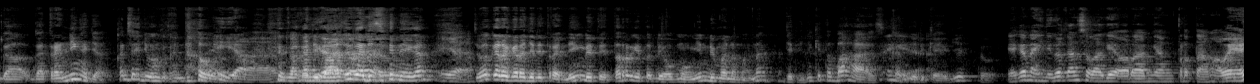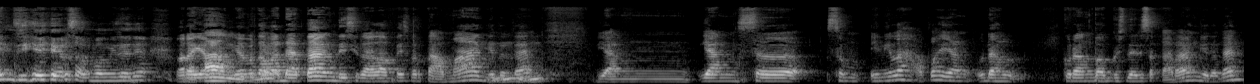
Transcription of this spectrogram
nggak nggak trending aja, kan saya juga nggak tahu. Iya. nggak akan dibahas juga di sini kan. Iya. Cuma gara-gara jadi trending di Twitter gitu diomongin di mana-mana, jadinya kita bahas kan Iya. jadi kayak gitu. Ya kan Aing juga kan sebagai orang yang pertama Weh anjir sombong misalnya Orang Datang, yang, yang gitu pertama ya. datang di Silala Fest pertama gitu Mhm. kan Yang yang se, sem- inilah apa yang udah kurang bagus dari sekarang gitu kan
